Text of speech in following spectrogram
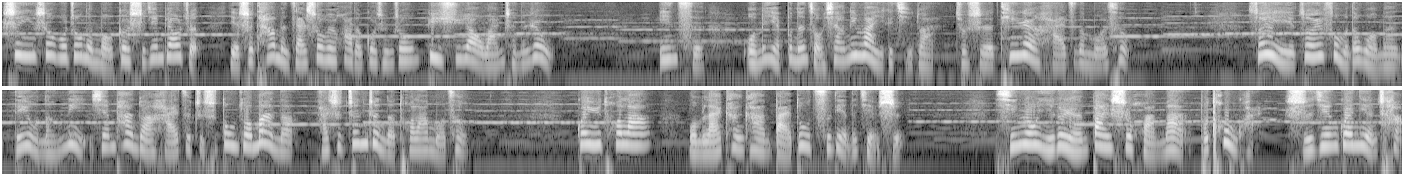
适应生活中的某个时间标准。也是他们在社会化的过程中必须要完成的任务，因此，我们也不能走向另外一个极端，就是听任孩子的磨蹭。所以，作为父母的我们，得有能力先判断孩子只是动作慢呢，还是真正的拖拉磨蹭。关于拖拉，我们来看看百度词典的解释：形容一个人办事缓慢、不痛快、时间观念差、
